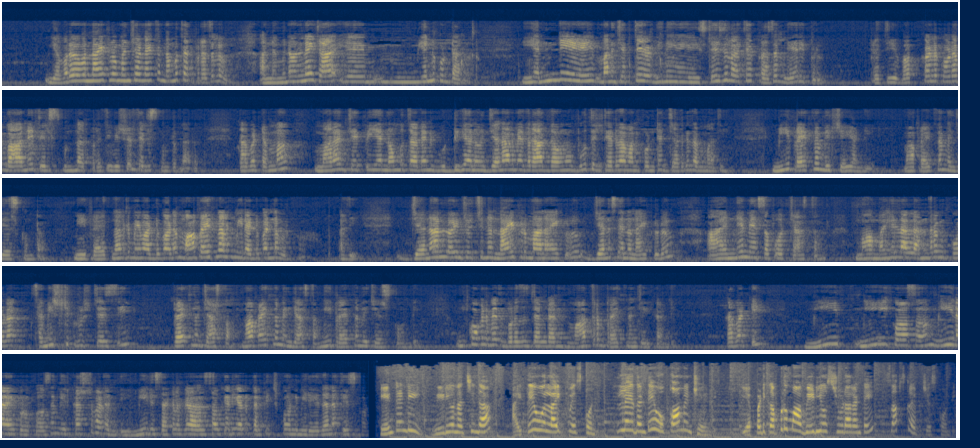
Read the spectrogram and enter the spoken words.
ఎవరో నాయకులు మంచి వాళ్ళు అయితే నమ్ముతారు ప్రజలు. ఆ నమ్మిన వాళ్ళనే చా- ఎన్నుకుంటారు. ఇవన్నీ మనం చెప్తే వినే స్టేజ్లో అయితే ప్రజలు లేరు ఇప్పుడు. ప్రతి ఒక్కళ్ళు కూడా బాగానే తెలుసుకుంటున్నారు. ప్రతి విషయం తెలుసుకుంటున్నారు. కాబట్టి అమ్మ మనం చెప్పి నమ్ముతారని గుడ్డిగాను జనాల మీద రాద్దాము బూతులు తిడదాం అనుకుంటే జరగదమ్మా అది. మీ ప్రయత్నం మీరు చేయండి. మా ప్రయత్నం మేము చేసుకుంటాం. మీ ప్రయత్నాలకు మేము అడ్డుపడం మా ప్రయత్నాలకు మీరు అడ్డుపడిన అది. జనాల్లో నుంచి వచ్చిన నాయకుడు మా నాయకుడు జనసేన నాయకుడు ఆయన్నే మేము సపోర్ట్ చేస్తాం. మా మహిళలందరం కూడా సమిష్టి కృషి చేసి ప్రయత్నం చేస్తాం. మా ప్రయత్నం మేము చేస్తాం. మీ ప్రయత్నం మీరు చేసుకోండి. ఇంకొకరి మీద బురద చల్లడానికి మాత్రం ప్రయత్నం చేయకండి. కాబట్టి మీ మీ కోసం మీ నాయకుడు కోసం మీరు కష్టపడండి. మీరు సకల సౌకర్యాలు కల్పించుకోండి. మీరు ఏదైనా తీసుకోండి ఏంటండి? వీడియో నచ్చిందా? అయితే ఓ లైక్ వేసుకోండి. లేదంటే ఓ కామెంట్ చేయండి. ఎప్పటికప్పుడు మా వీడియోస్ చూడాలంటే సబ్స్క్రైబ్ చేసుకోండి.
